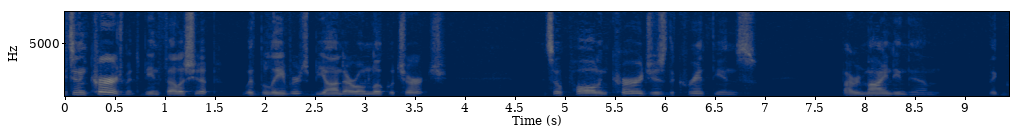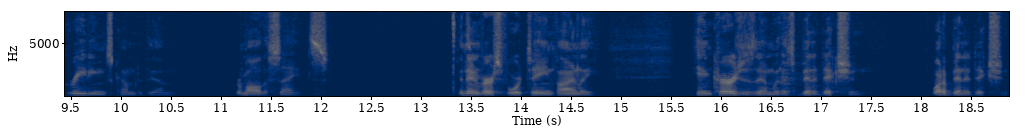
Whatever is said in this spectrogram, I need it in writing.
It's an encouragement to be in fellowship with believers beyond our own local church. And so Paul encourages the Corinthians by reminding them that greetings come to them from all the saints. And then in verse 14, finally, he encourages them with his benediction. What a benediction.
